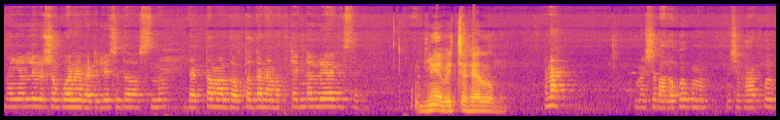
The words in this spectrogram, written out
মাইয়ার লেগে সব গয়না কাটি লেছে দেওয়াস না। দেখতো আমার দত্ত দান আমার টেন্ডা লয়ে গেছে। মেয়ে বেচ্চা খেলাম। না মাসে ভালো করব না মাসে খারাপ করব।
